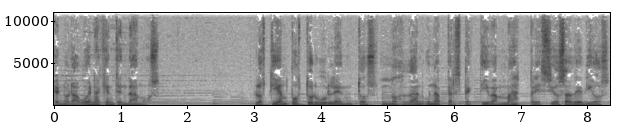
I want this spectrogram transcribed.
Enhorabuena que entendamos. Los tiempos turbulentos nos dan una perspectiva más preciosa de Dios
